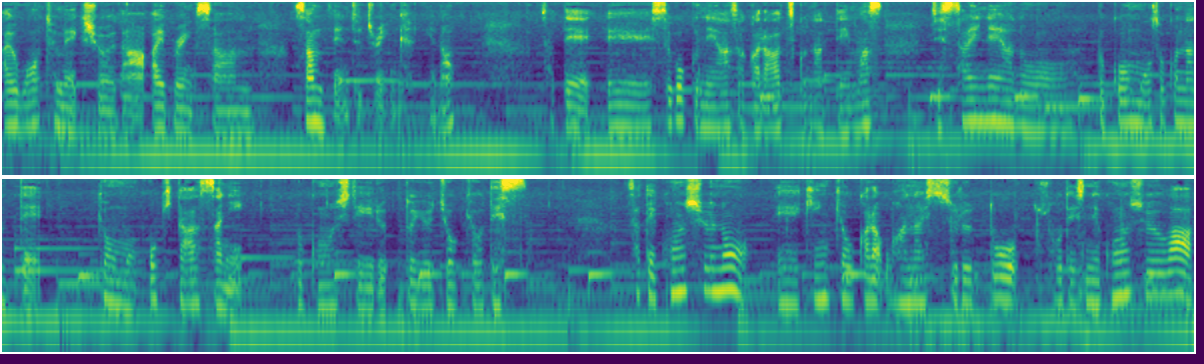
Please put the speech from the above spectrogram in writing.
i want to make sure that i bring some something to drink you know さて、えー、すごくね朝から暑くなっています実際ねあの録音も遅くなって今日も起きた朝に録音しているという状況ですさて今週の、えー、近況からお話しするとそうですね今週は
